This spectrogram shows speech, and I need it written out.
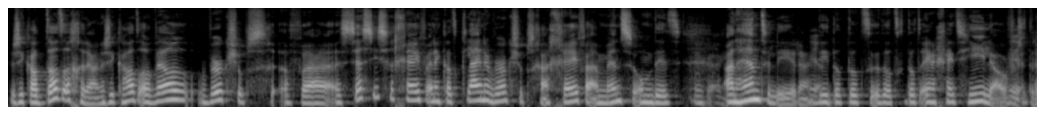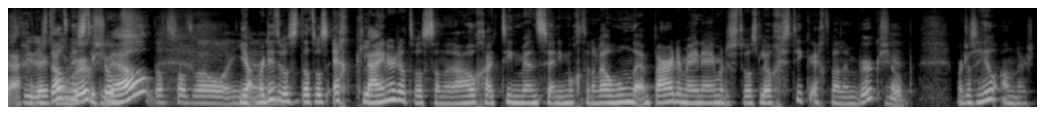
Dus ik had dat al gedaan. Dus ik had al wel workshops of sessies gegeven en ik had kleine workshops gaan geven aan mensen om dit aan hen te leren. Ja. Die, dat, dat, dat, dat energetisch healen over Ja, te dus dragen. Dus, dat wist ik wel. Dat zat wel in Ja, maar dit was, dat was echt kleiner. Dat was dan een hooguit tien mensen en die mochten dan wel honden en paarden meenemen. Dus was logistiek echt wel een workshop. Maar het was heel anders.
